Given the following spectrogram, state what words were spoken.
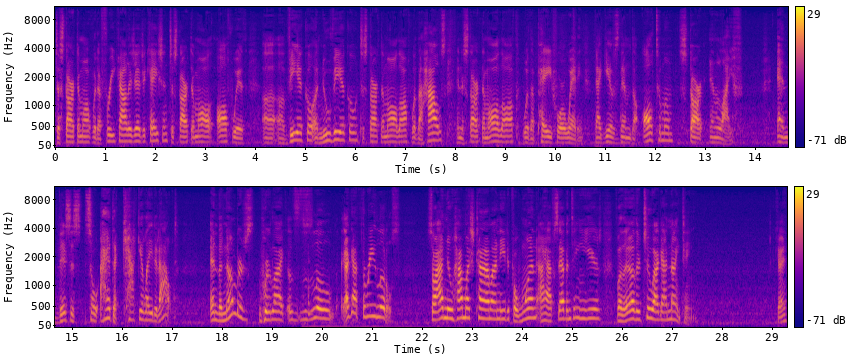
to start them off with a free college education, to start them all off with a vehicle, a new vehicle, to start them all off with a house, and to start them all off with a pay for a wedding. That gives them the ultimate start in life. And this is so I had to calculate it out. And the numbers were like little, I got three littles. So I knew how much time I needed for one, I have 17 years. For the other two, I got 19. Okay?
